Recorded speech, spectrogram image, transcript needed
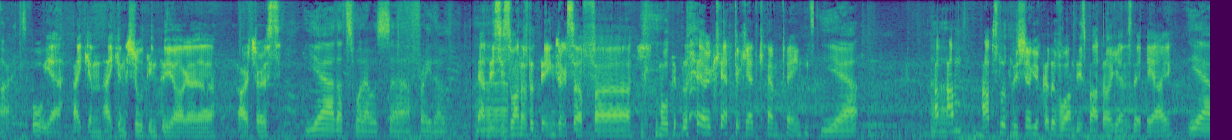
All right. Oh yeah, I can I can shoot into your uh, archers. Yeah, that's what I was uh, afraid of. Yeah, this Uh, is one of the dangers of uh, multiplayer head-to-head campaigns. Yeah. Uh, I'm absolutely sure you could have won this battle against the AI. Yeah,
